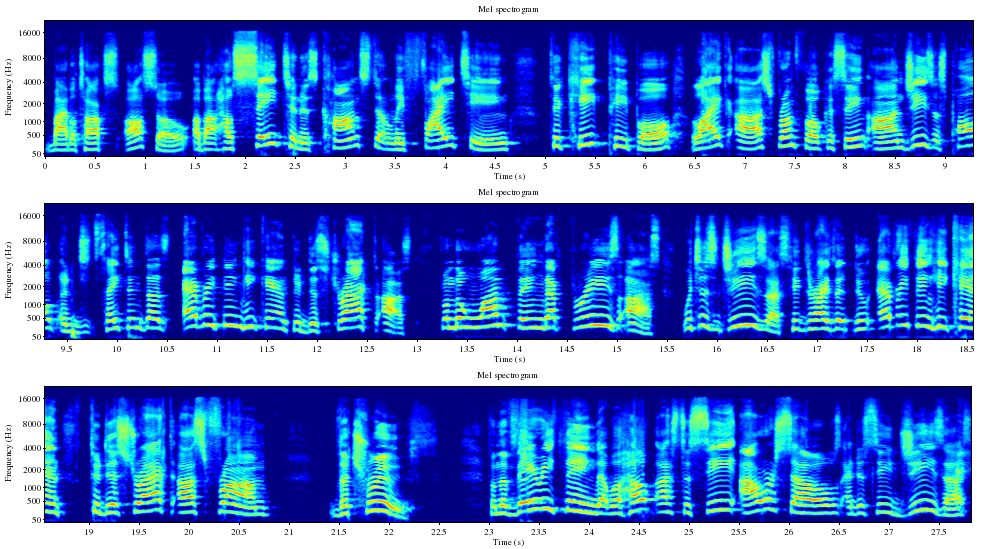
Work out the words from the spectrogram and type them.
Bible talks also about how Satan is constantly fighting to keep people like us from focusing on Jesus. Paul uh, Satan does everything he can to distract us from the one thing that frees us, which is Jesus. He tries to do everything he can to distract us from the truth, from the very thing that will help us to see ourselves and to see Jesus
